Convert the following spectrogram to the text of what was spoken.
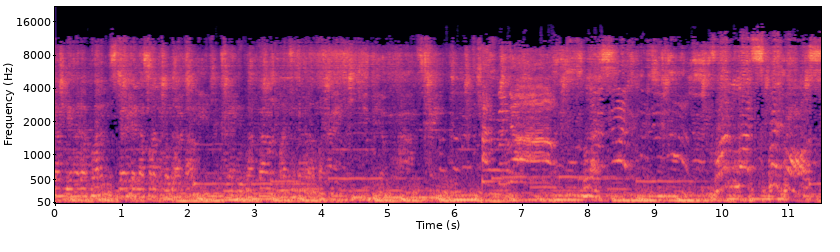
yang di hadapan sebagai dapat ke belakang, yang di belakang maju ke hadapan. Relax. One last boss.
